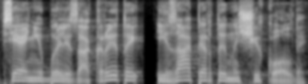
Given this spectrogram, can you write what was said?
Все они были закрыты и заперты на щеколды.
